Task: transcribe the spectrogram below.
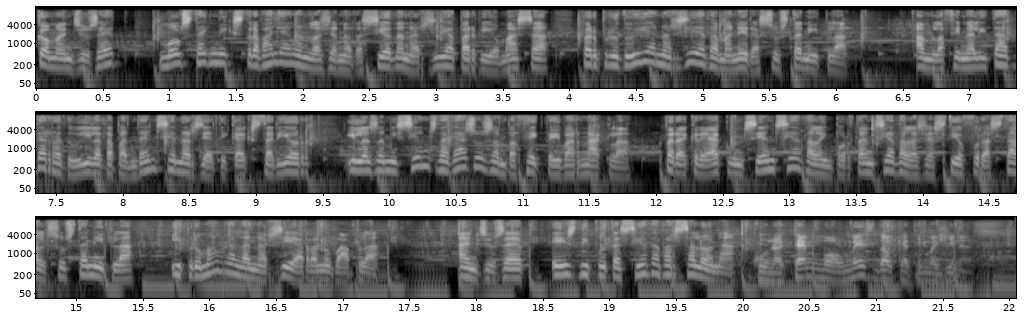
Com en Josep, molts tècnics treballen en la generació d'energia per biomassa per produir energia de manera sostenible, amb la finalitat de reduir la dependència energètica exterior i les emissions de gasos amb efecte hivernacle, per a crear consciència de la importància de la gestió forestal sostenible i promoure l'energia renovable. En Josep és Diputació de Barcelona. Connectem molt més del que t'imagines.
